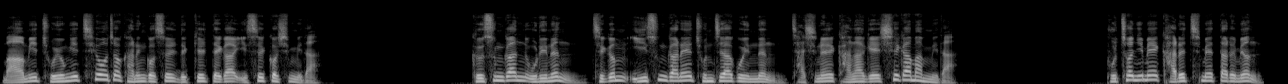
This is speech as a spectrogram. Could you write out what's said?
마음이 조용히 채워져 가는 것을 느낄 때가 있을 것입니다. 그 순간 우리는 지금 이 순간에 존재하고 있는 자신을 강하게 실감합니다. 부처님의 가르침에 따르면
